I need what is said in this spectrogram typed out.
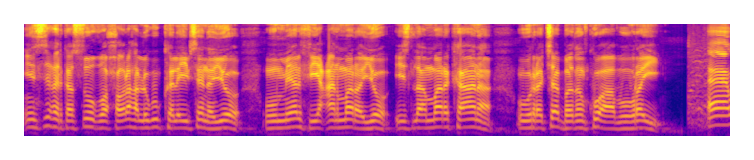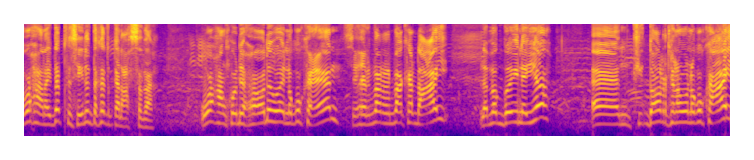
in sixirka suuqa xoolaha lagu kala iibsanayo uu meel fiican marayo islamarkaana uu rajo badan ku abuuray. Waxaanay dadka sayladda ka ganacsada waxaan kudhi xoolii way nagu kaceen. Sixir barar baa ka dhacay lama goynayo. Doolarkina wuu nagu kacay.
